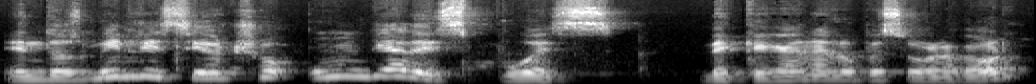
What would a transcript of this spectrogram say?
en 2018, un día después de que gana López Obrador,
